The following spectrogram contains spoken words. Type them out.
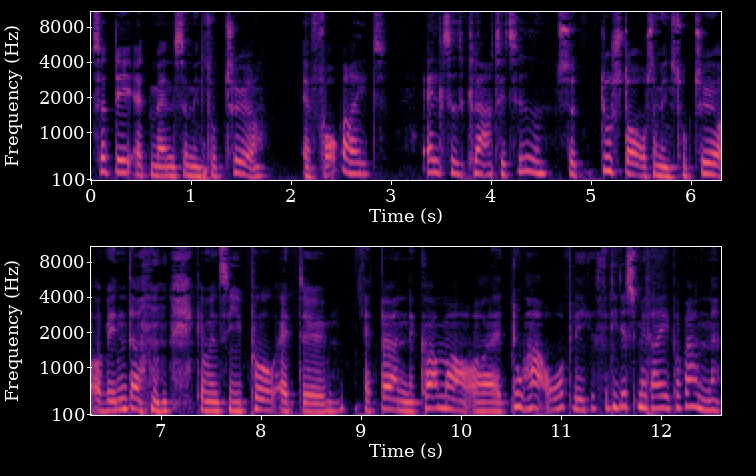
Så det, at man som instruktør er forberedt, altid klar til tiden. Så du står som instruktør og venter, kan man sige, på, at, øh, at børnene kommer, og at du har overblikket, fordi det smitter af på børnene.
